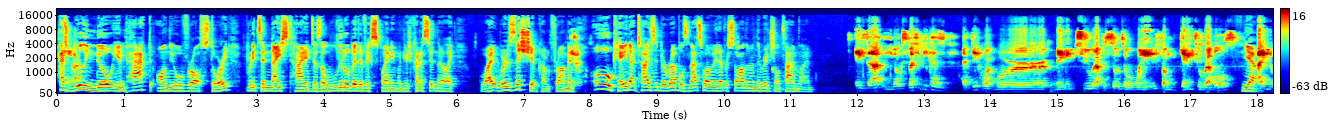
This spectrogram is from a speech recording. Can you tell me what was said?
has yeah. really no impact on the overall story, but it's a nice time. It does a little bit of explaining when you're kind of sitting there like, why? Where does this ship come from? And oh, okay, that ties into Rebels, and that's why we never saw them in the original timeline. Exactly, you know, especially because I think we're, we're maybe two episodes away from getting to Rebels. Yeah, I know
